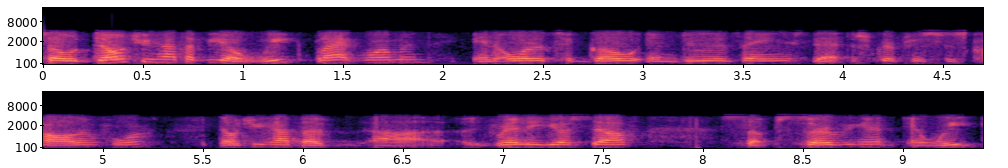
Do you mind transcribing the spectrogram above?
So don't you have to be a weak black woman in order to go and do the things that the scriptures is calling for? Don't you have to uh, render yourself subservient and weak?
